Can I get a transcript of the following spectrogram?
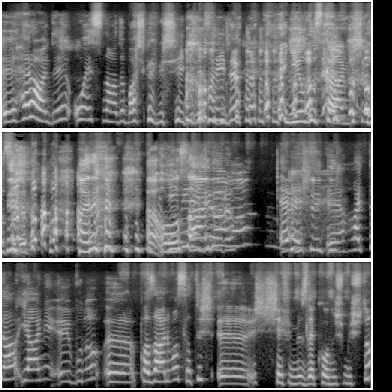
e, herhalde o esnada başka bir şey dileseydim. Yıldız kaymış o sırada. hani olsaydı ama. Evet e, hatta yani e, bunu e, pazarlama satış e, şefimizle konuşmuştum.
